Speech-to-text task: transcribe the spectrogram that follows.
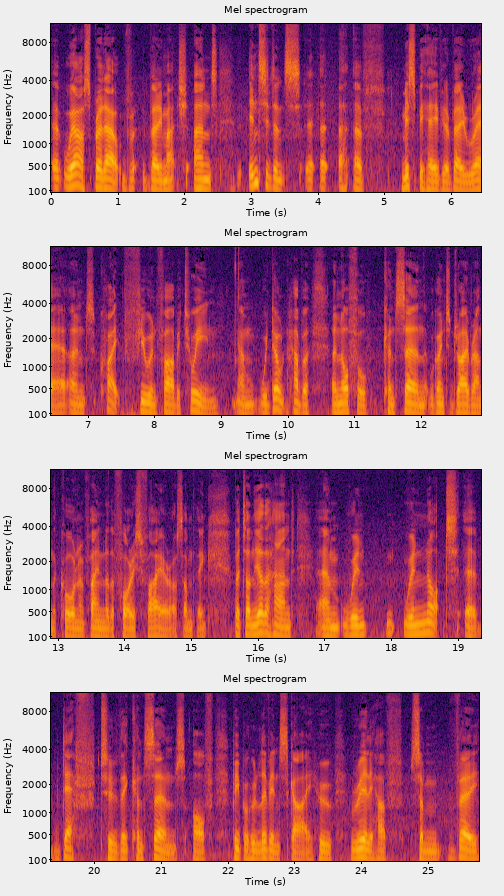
uh, we are spread out very much, and incidents uh, uh of misbehaviour very rare and quite few and far between. And we don't have a, an awful concern that we're going to drive around the corner and find another forest fire or something. But on the other hand, um, we're we're not uh, deaf to the concerns of people who live in Skye who really have some very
